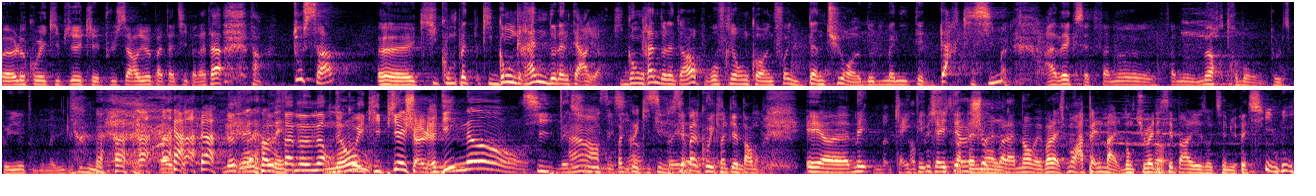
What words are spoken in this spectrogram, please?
euh, le coéquipier qui est plus sérieux, patati patata. Enfin, tout ça. euh, qui, complète, qui gangrène de l'intérieur, qui gangrène de l'intérieur pour offrir encore une fois une peinture de l'humanité darkissime avec cette fameux, fameux meurtre. Bon, on peut le spoiler, tout le monde a vu le film. mais, le, fa- Mais non, le mais- fameux meurtre non. du coéquipier, je le dis. Non Si, mais Ah si, non, mais c'est si. pas le coéquipier, C'est pas le coéquipier, pardon. Et euh, mais qui a été, plus, qui a tu été te un choc. mal. Voilà, non, mais voilà, je me rappelle mal. Donc tu vas laisser parler les autres, c'est mieux. Jimmy.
